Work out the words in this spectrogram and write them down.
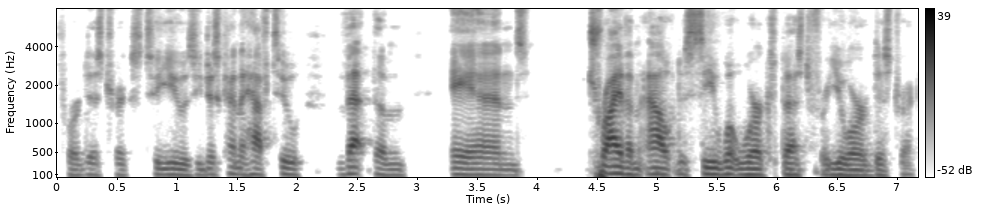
for districts to use. You just kind of have to vet them and try them out to see what works best for your district.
